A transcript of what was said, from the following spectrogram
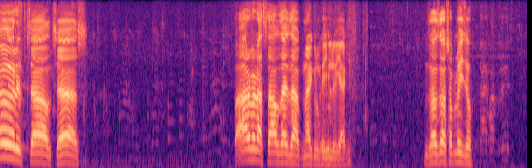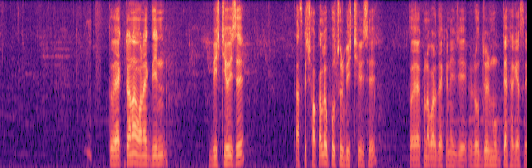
আরে চাল শেষ। পারবে না, চাল যাই যাও নারকেল খাই লই আগে। যাও যাও, সব লই যাও। তো একটা না, অনেক দিন বৃষ্টি হয়েছে আজকে সকালেও প্রচুর বৃষ্টি হয়েছে তো এখন আবার দেখেন এই যে রৌদ্রের মুখ দেখা গেছে।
